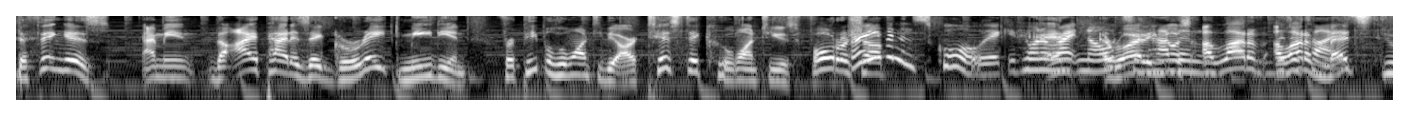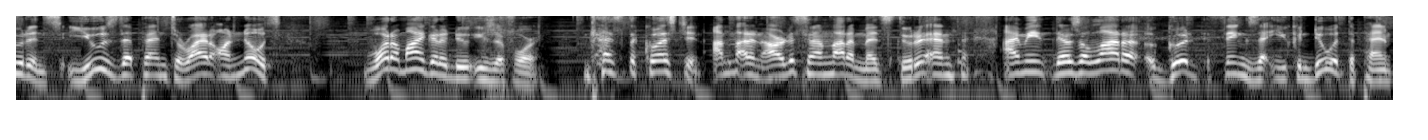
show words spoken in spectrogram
the thing is, I mean, the iPad is a great medium for people who want to be artistic, who want to use Photoshop, or even in school, like if you want to write notes writing and have notes. A lot of a lot of med students use the pen to write on notes. What am I gonna do? Use it for? That's the question. I'm not an artist and I'm not a med student. And I mean, there's a lot of good things that you can do with the pen.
